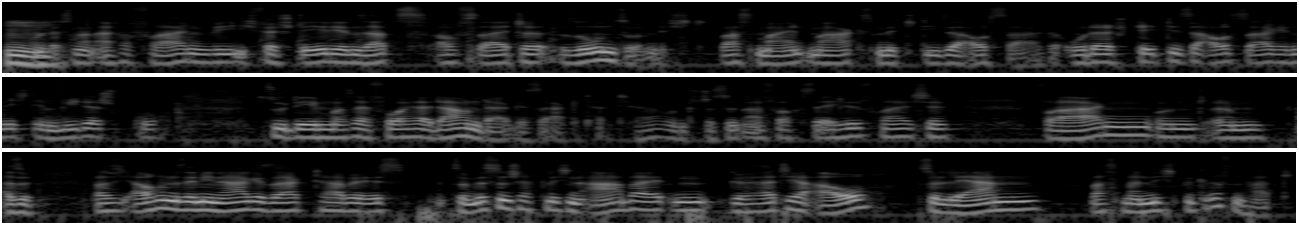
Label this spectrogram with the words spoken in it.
Und das sind dann einfach Fragen wie, ich verstehe den Satz auf Seite so und so nicht. Was meint Marx mit dieser Aussage? Oder steht diese Aussage nicht im Widerspruch zu dem, was er vorher da und da gesagt hat? Ja? Und das sind einfach sehr hilfreiche Fragen. Und ähm, also, was ich auch im Seminar gesagt habe, ist, zum wissenschaftlichen Arbeiten gehört ja auch zu lernen, was man nicht begriffen hat.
